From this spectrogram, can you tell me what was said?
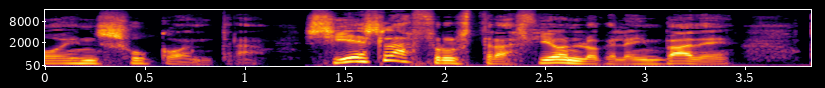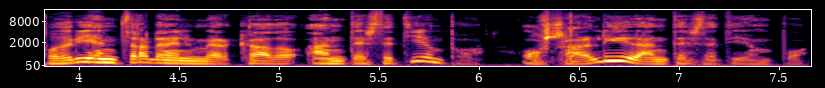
o en su contra. Si es la frustración lo que le invade, podría entrar en el mercado antes de tiempo, o salir antes de tiempo,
